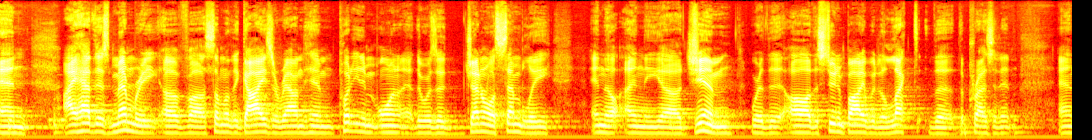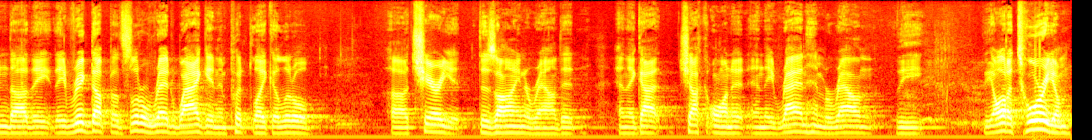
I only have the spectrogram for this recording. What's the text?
And I have this memory of uh, some of the guys around him putting him on. There was a general assembly in the, in the uh, gym where the, uh, the student body would elect the, the president. And uh, they, they rigged up this little red wagon and put like a little chariot design around it. And they got Chuck on it, and they ran him around the, the auditorium,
